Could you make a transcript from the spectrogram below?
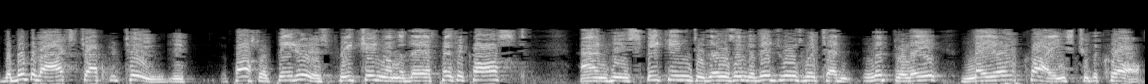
The book of Acts chapter 2. The Apostle Peter is preaching on the day of Pentecost and he's speaking to those individuals which had literally nailed Christ to the cross.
